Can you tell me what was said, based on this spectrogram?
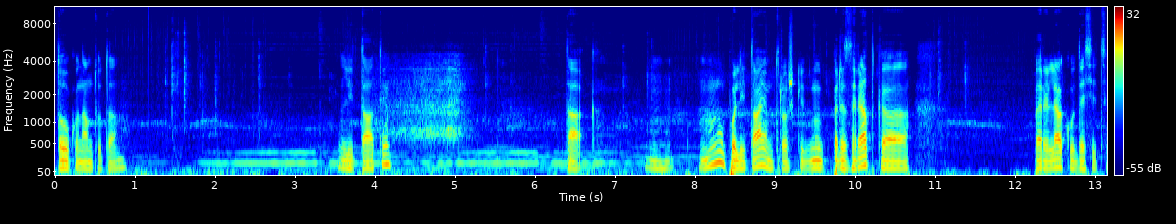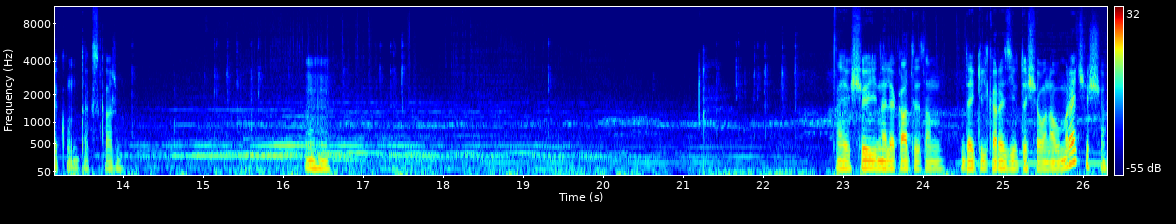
толку нам тут літати. Так. Ну, політаємо трошки. Ну, перезарядка переляку 10 секунд, так скажемо. Угу. А якщо її налякати там декілька разів, то що вона вмре чи що?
